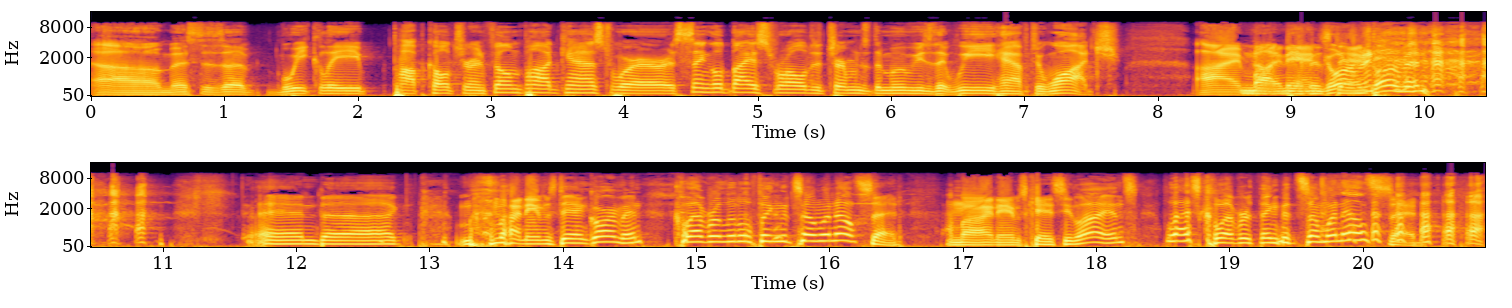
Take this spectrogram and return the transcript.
Um, this is a weekly pop culture and film podcast where a single dice roll determines the movies that we have to watch. I'm My not name Dan is Gorman. Dan Gorman. and uh, my, my name is Dan Gorman. Clever little thing that someone else said. My name's Casey Lyons. Less clever thing that someone else said.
